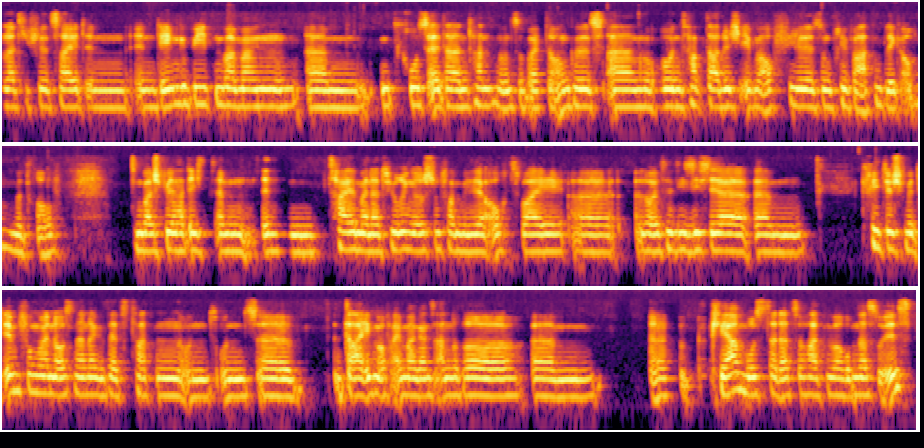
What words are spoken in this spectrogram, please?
relativ viel Zeit in, in den Gebieten bei meinen ähm, Großeltern, Tanten und so weiter, Onkels ähm, und habe dadurch eben auch viel so einen privaten Blick auch mit drauf. Zum Beispiel hatte ich ähm, in Teil meiner thüringerischen Familie auch zwei äh, Leute, die sich sehr ähm, kritisch mit Impfungen auseinandergesetzt hatten und, und äh, da eben auf einmal ganz andere ähm, äh, Klärmuster dazu hatten, warum das so ist.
